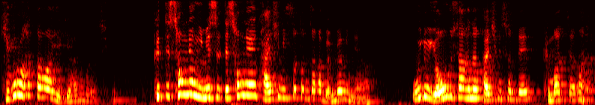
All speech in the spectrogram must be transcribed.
기부로 하다와 얘기하는 거예요 지금. 그때 성령 임했을 때 성령에 관심 있었던 자가 몇 명이냐? 오히려 여우사 하나 관심 있었는데 그 맞잖아.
